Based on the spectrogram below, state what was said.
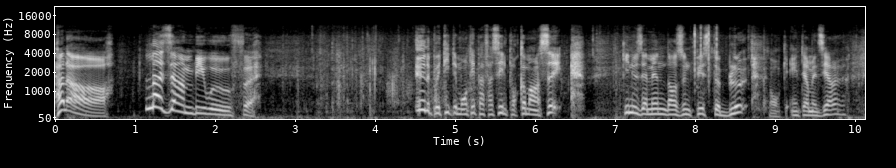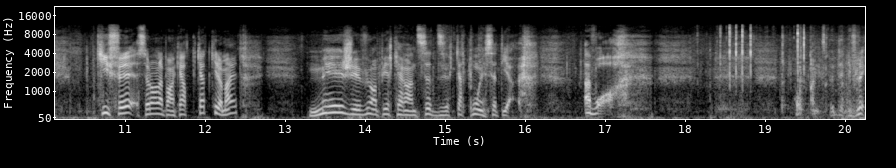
Alors, la Zombie Wolf. Une petite montée pas facile pour commencer, qui nous amène dans une piste bleue, donc intermédiaire, qui fait, selon la pancarte, 4 km. Mais j'ai vu Empire 47 dire 4.7 hier. À voir. Oh, un petit peu dénivelé.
